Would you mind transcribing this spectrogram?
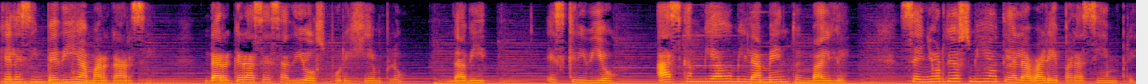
que les impedía amargarse. Dar gracias a Dios, por ejemplo, David escribió, Has cambiado mi lamento en baile. Señor Dios mío, te alabaré para siempre.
